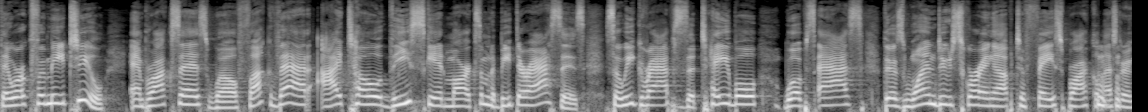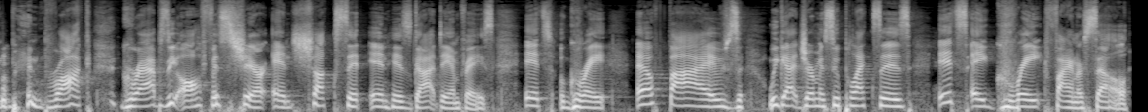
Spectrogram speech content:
they work for me too. And Brock says, well, fuck that. I told these skid marks I'm going to beat their asses. So he grabs the table, whoops ass. There's one dude squaring up to face Brock Lesnar and Brock grabs the office chair and chucks it in his goddamn face. It's great. F5s, we got German suplexes. It's a great final sell.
